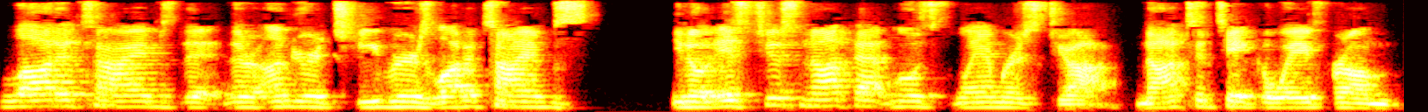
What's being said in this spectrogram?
lot of times that they're underachievers. A lot of times, you know, it's just not that most glamorous job. Not to take away from,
